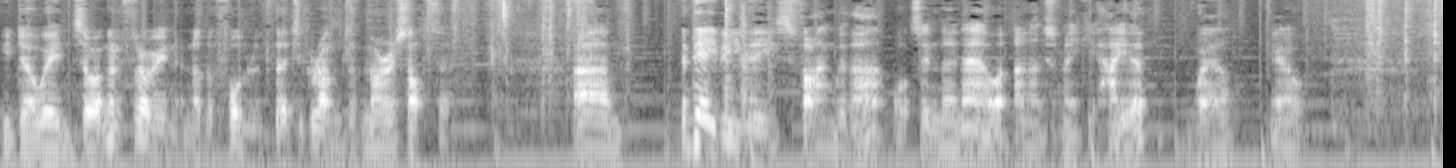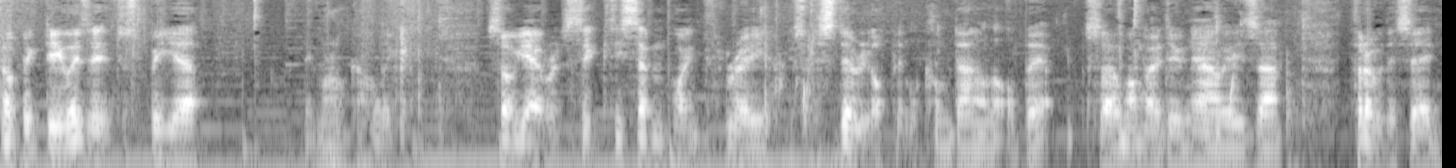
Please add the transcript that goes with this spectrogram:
you dough in. So I'm going to throw in another 430 grams of Maris Otter. Um, the is fine with that, what's in there now, and I just make it higher. Well, you know, no big deal is it, just be uh, a bit more alcoholic. So yeah, we're at 67.3. Just stir it up, it'll come down a little bit. So what I'm going to do now is uh, throw this in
